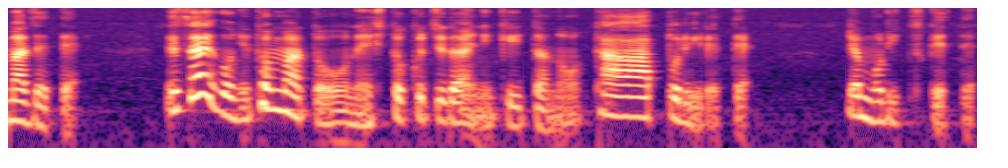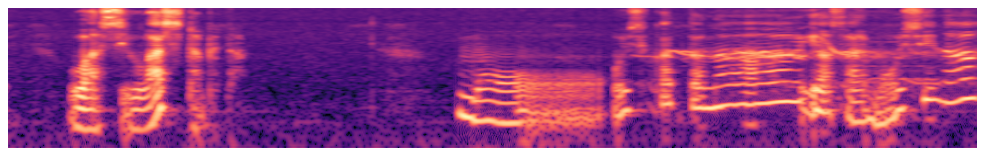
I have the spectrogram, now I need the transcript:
混ぜて。で最後にトマトをね一口大に切ったのをたっぷり入れて。で盛り付けてわしわし食べた。もう美味しかったな。野菜も美味しいな。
